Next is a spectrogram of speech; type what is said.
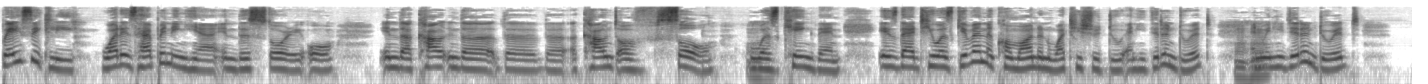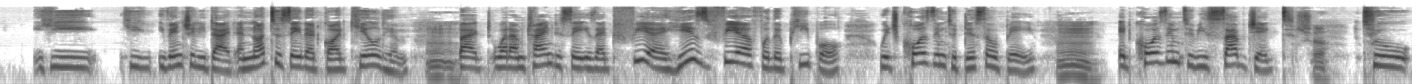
basically, what is happening here in this story or in the account, in the, the, the account of Saul, who mm. was king then, is that he was given a command on what he should do and he didn't do it. Mm-hmm. And when he didn't do it, he he eventually died. And not to say that God killed him, Mm-mm. but what I'm trying to say is that fear, his fear for the people, which caused him to disobey, mm. it caused him to be subject sure. to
